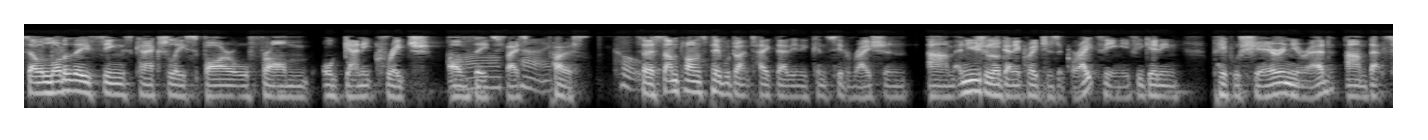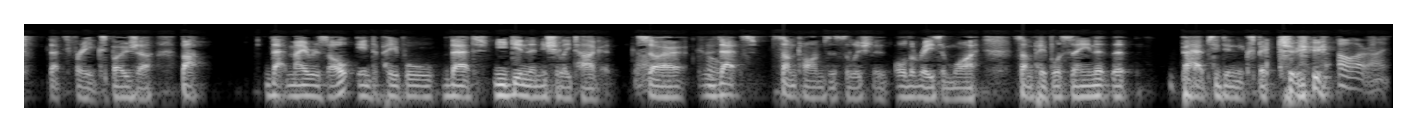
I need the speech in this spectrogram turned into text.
So a lot of these things can actually spiral from organic reach of Oh, these okay. Facebook posts. Cool. So sometimes people don't take that into consideration. Um, and usually organic reach is a great thing. If you're getting people sharing your ad, um, that's, that's free exposure. But that may result into people that you didn't initially target. Got so. Cool. that's sometimes the solution or the reason why some people are seeing it that perhaps you didn't expect to. Oh, all right.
